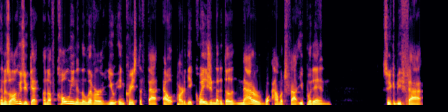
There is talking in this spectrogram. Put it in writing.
And as long as you get enough choline in the liver, you increase the fat out part of the equation that it doesn't matter wh- how much fat you put in. So you could be fat,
